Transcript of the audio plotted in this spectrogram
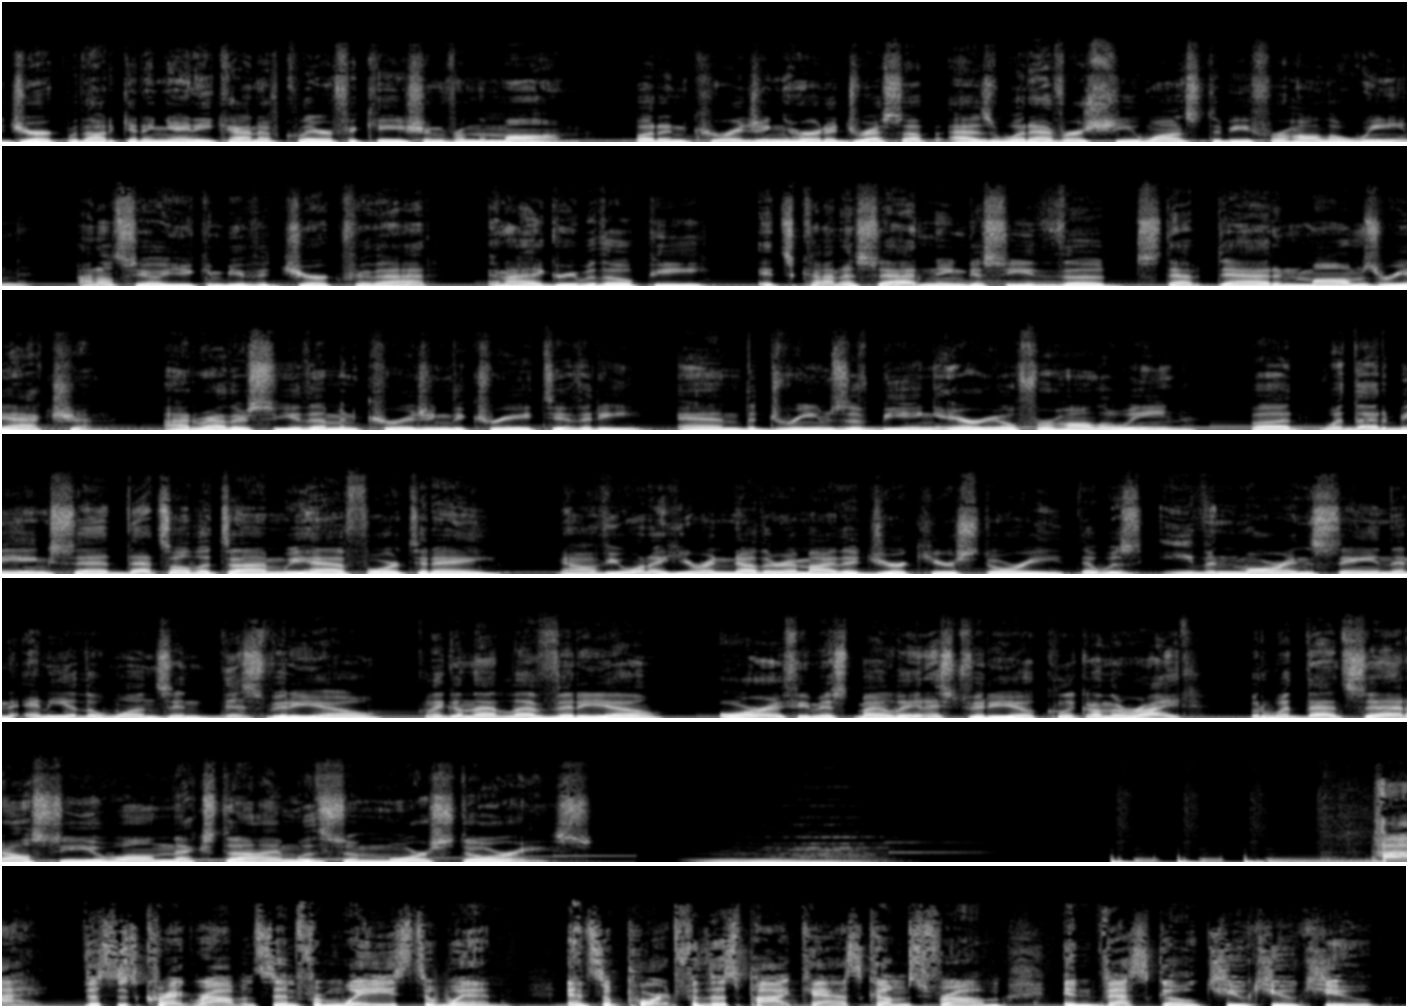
jerk without getting any kind of clarification from the mom. But encouraging her to dress up as whatever she wants to be for Halloween? I don't see how you can be the jerk for that. And I agree with OP. It's kind of saddening to see the stepdad and mom's reaction. I'd rather see them encouraging the creativity and the dreams of being Ariel for Halloween. But with that being said, that's all the time we have for today. Now, if you want to hear another Am I the Jerk Here story that was even more insane than any of the ones in this video, click on that left video. Or if you missed my latest video, click on the right. But with that said, I'll see you all next time with some more stories. Hi, this is Craig Robinson from Ways to Win, and support for this podcast comes from Invesco QQQ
